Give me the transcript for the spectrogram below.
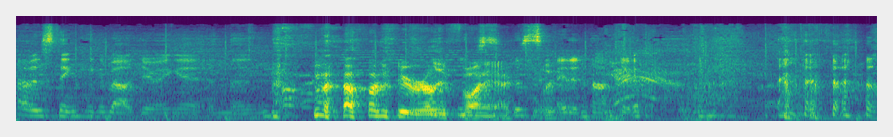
I was thinking about doing it, and then that would be really funny, I didn't to.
